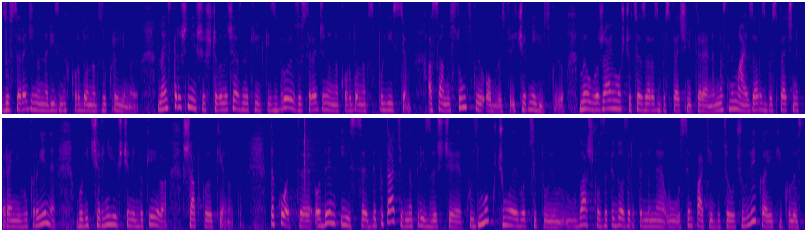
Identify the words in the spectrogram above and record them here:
зосереджена на різних кордонах з Україною. Найстрашніше, що величезна кількість зброї зосереджена на кордонах з Поліссям, а саме Сумською областю і Чернігівською. Ми вважаємо, що це зараз безпечні терени. У нас немає зараз безпечних теренів в Україні, бо від Чернігівщини до Києва шапкою кинути. Так от, е, один із депутатів на прізвище Кузьмук, чому я його цитую, важко запідозрити мене у симпатії до цього чоловіка, який колись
